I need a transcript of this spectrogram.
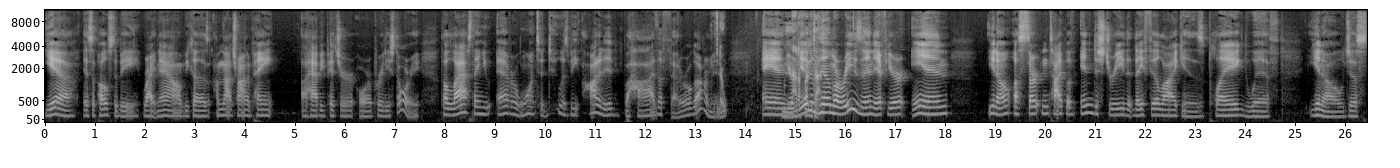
Yeah, it's supposed to be right now because I'm not trying to paint a happy picture or a pretty story. The last thing you ever want to do is be audited by the federal government. Nope. And you're giving them a reason if you're in you know, a certain type of industry that they feel like is plagued with, you know, just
